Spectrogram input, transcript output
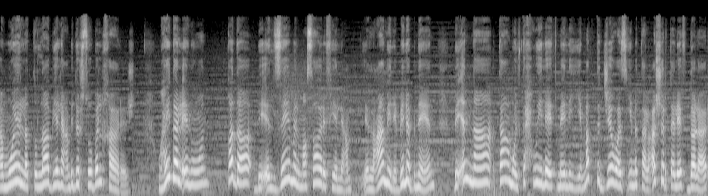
أموال للطلاب يلي عم بيدرسوا بالخارج. وهيدا القانون قضى بإلزام المصارف يلي عم العاملة بلبنان بأنها تعمل تحويلات مالية ما بتتجاوز قيمتها العشر تلاف دولار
